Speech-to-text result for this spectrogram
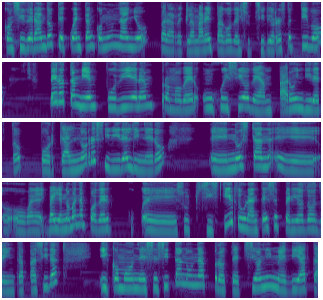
considerando que cuentan con un año para reclamar el pago del subsidio respectivo, pero también pudieran promover un juicio de amparo indirecto porque al no recibir el dinero, eh, no están, o, vaya, no van a poder eh, subsistir durante ese periodo de incapacidad y como necesitan una protección inmediata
